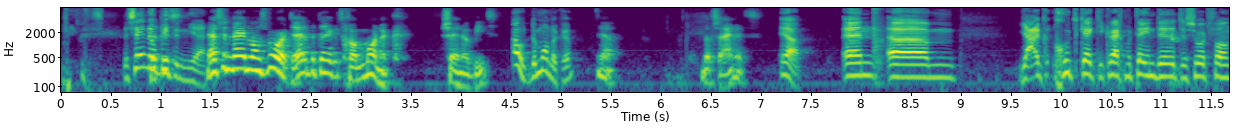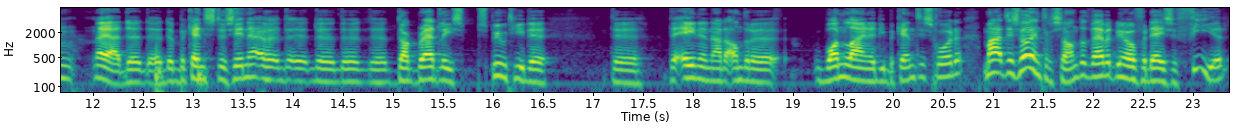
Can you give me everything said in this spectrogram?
De Cenobieten, ja. Dat is een Nederlands woord, hè? Dat betekent gewoon monnik. Cenobiet. Oh, de monniken. Ja. Dat zijn het. Ja, en ehm, ja, goed, kijk, je krijgt meteen de, de soort van, nou ja, de, de, de bekendste zinnen. Eh, De, de, de, de Doug Bradley sp- spuwt hier de, de, de ene naar de andere one-liner die bekend is geworden. Maar het is wel interessant, dat we hebben het nu over deze vier.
